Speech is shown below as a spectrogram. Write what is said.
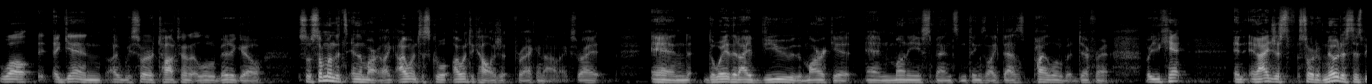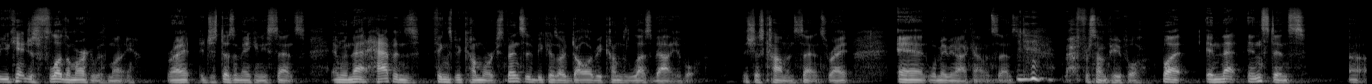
well, again, I- we sort of talked on it a little bit ago. so someone that's in the market, like I went to school, I went to college for economics, right? And the way that I view the market and money spent and things like that is probably a little bit different. But you can't, and, and I just sort of noticed this, but you can't just flood the market with money, right? It just doesn't make any sense. And when that happens, things become more expensive because our dollar becomes less valuable. It's just common sense, right? And well, maybe not common sense for some people, but in that instance, uh,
